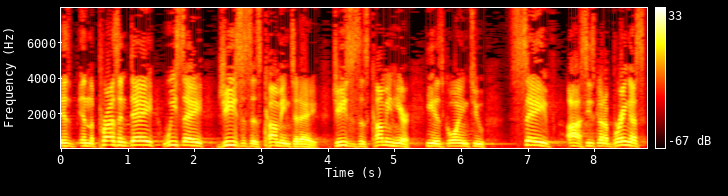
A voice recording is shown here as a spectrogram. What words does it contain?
is in the present day, we say, Jesus is coming today. Jesus is coming here. He is going to save us. He's going to bring us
